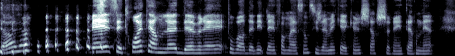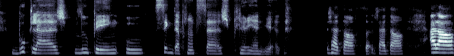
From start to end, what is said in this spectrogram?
ça, là. Mais ces trois termes-là devraient pouvoir donner de l'information si jamais quelqu'un cherche sur Internet. Bouclage, looping ou cycle d'apprentissage pluriannuel. J'adore ça, j'adore. Alors,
